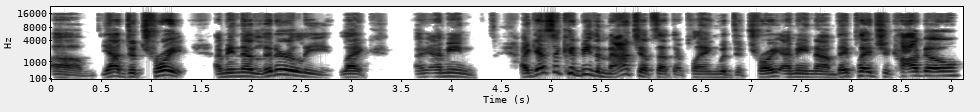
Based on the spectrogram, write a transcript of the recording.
um, yeah, Detroit. I mean, they're literally like. I, I mean, I guess it could be the matchups that they're playing with Detroit. I mean, um, they played Chicago,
